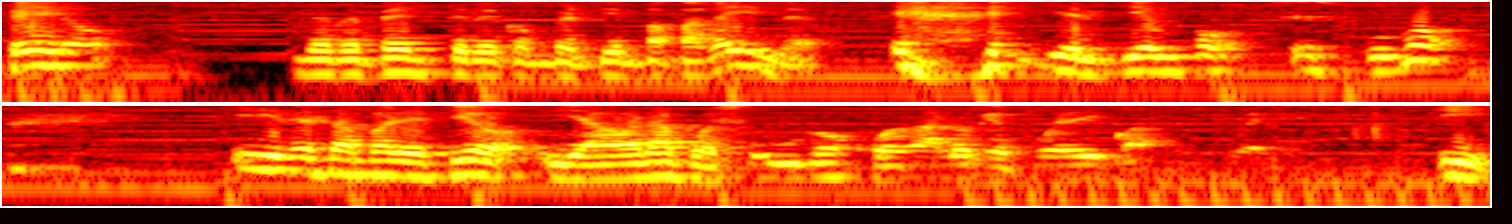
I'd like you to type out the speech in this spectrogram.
Pero de repente me convertí en Papa Gamer y el tiempo se esfumó y desapareció. Y ahora pues uno juega lo que puede y cuando puede. Y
